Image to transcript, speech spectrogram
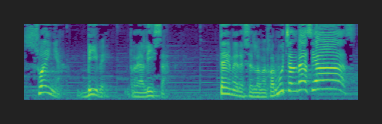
sueña, vive, realiza. Te mereces lo mejor. Muchas gracias.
